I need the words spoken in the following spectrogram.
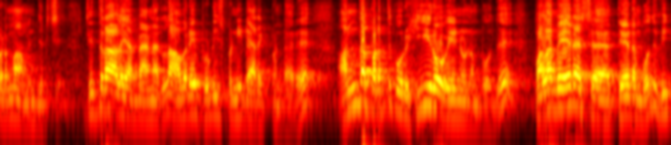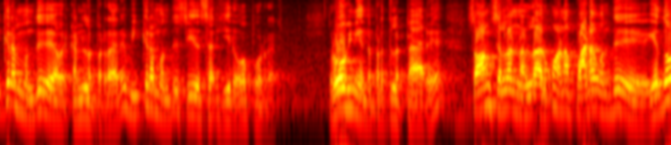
படமாக அமைஞ்சிருச்சு. சித்ராலயா பேனரில் அவரே ப்ரொடியூஸ் பண்ணி டைரக்ட் பண்ணுறாரு அந்த படத்துக்கு ஒரு ஹீரோ வேணும்னும் போது பல பேரை ச தேடும்போது விக்ரம் வந்து அவர் கண்ணில் படுறாரு. விக்ரம் வந்து ஸ்ரீதர் சார் ஹீரோவாக போடுறாரு. ரோகிணி அந்த படத்தில் பேரு. சாங்ஸ் எல்லாம் நல்லா இருக்கும். ஆனால் படம் வந்து ஏதோ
